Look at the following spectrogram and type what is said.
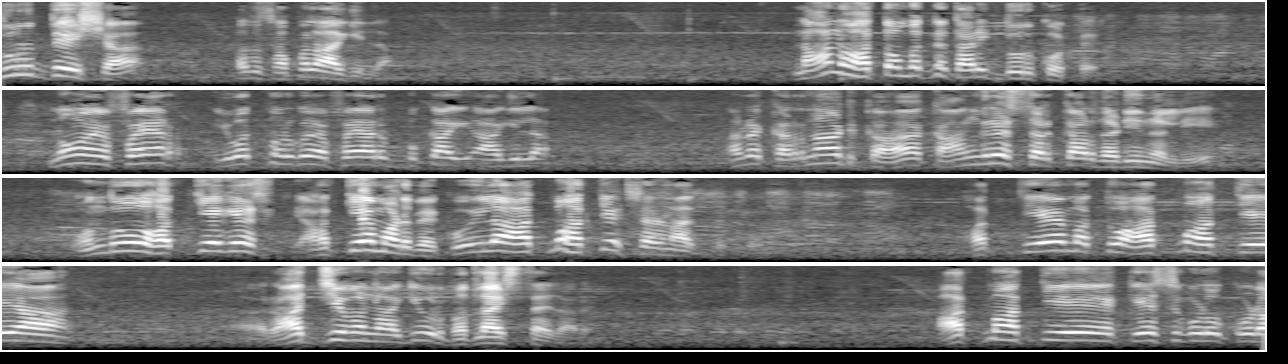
ದುರುದ್ದೇಶ ಅದು ಸಫಲ ಆಗಿಲ್ಲ. ನಾನು ಹತ್ತೊಂಬತ್ತನೇ ತಾರೀಕು ದೂರು ಕೊಟ್ಟೆ ನೋ ಎಫ್ ಐ ಆರ್ ಇವತ್ತಿನವರೆಗೂ ಎಫ್ ಐ ಆರ್ ಬುಕ್ ಆಗಿ ಆಗಿಲ್ಲ. ಅಂದರೆ ಕರ್ನಾಟಕ ಕಾಂಗ್ರೆಸ್ ಸರ್ಕಾರದ ಅಡಿನಲ್ಲಿ ಒಂದು ಹತ್ಯೆಗೆ ಹತ್ಯೆ ಮಾಡಬೇಕು, ಇಲ್ಲ ಆತ್ಮಹತ್ಯೆಗೆ ಶರಣಾಗಬೇಕು. ಹತ್ಯೆ ಮತ್ತು ಆತ್ಮಹತ್ಯೆಯ ರಾಜ್ಯವನ್ನಾಗಿ ಇವರು ಬದಲಾಯಿಸ್ತಾ ಇದ್ದಾರೆ. ಆತ್ಮಹತ್ಯೆ ಕೇಸುಗಳು ಕೂಡ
